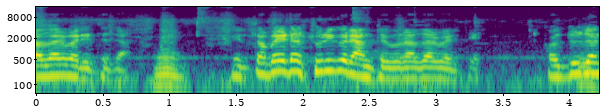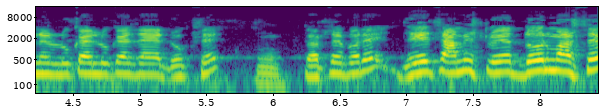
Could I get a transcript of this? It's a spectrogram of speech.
রাজার বাড়িতে যা। তবে এটা চুরি করে আনতে হবে রাজার বাড়িতে। কয় দুজনে লুকায় লুকায় যায় ঢুকছে। ধরতে পারে যে চামিচ লইয়া দৌড় মারছে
